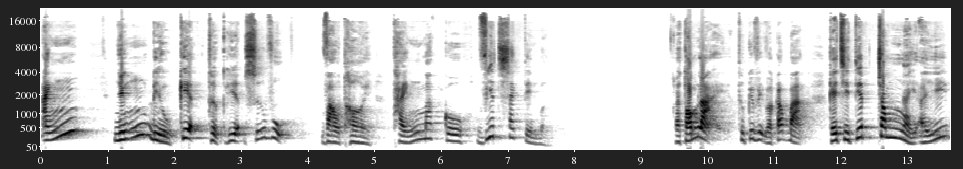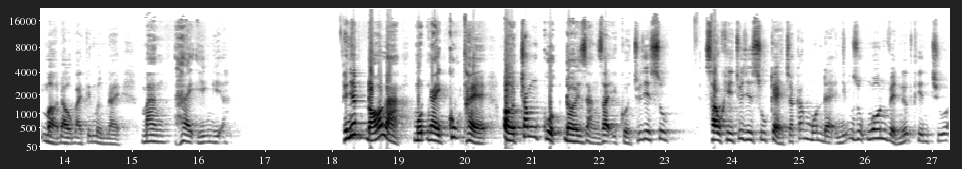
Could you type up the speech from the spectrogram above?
ánh những điều kiện thực hiện sứ vụ vào thời Thánh Marco viết sách tin mừng. Và tóm lại, thưa quý vị và các bạn, cái chi tiết trong ngày ấy mở đầu bài tin mừng này mang hai ý nghĩa. Thứ nhất đó là một ngày cụ thể ở trong cuộc đời giảng dạy của Chúa Giêsu. Sau khi Chúa Giêsu kể cho các môn đệ những dụ ngôn về nước Thiên Chúa.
